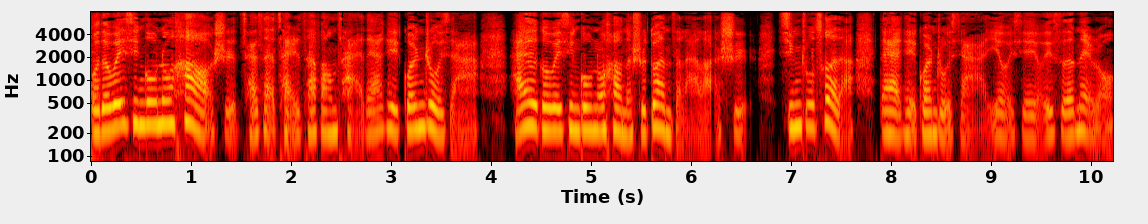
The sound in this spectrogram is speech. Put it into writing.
我的微信公众号是“彩彩彩是采访彩”，大家可以关注一下啊。还有一个微信公众号呢是“段子来了”，是新注册的，大家也可以关注一下，也有一些有意思的内容。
